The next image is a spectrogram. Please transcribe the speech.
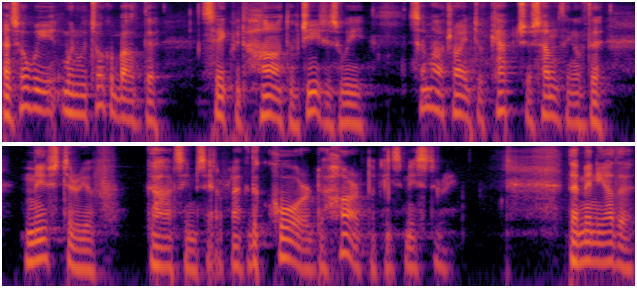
And so we, when we talk about the Sacred Heart of Jesus, we somehow try to capture something of the mystery of God Himself, like the core, the heart of His mystery. There are many other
